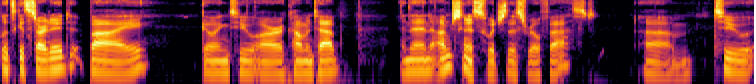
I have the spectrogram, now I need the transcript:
let's get started by going to our common tab. And then I'm just going to switch this real fast um, to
